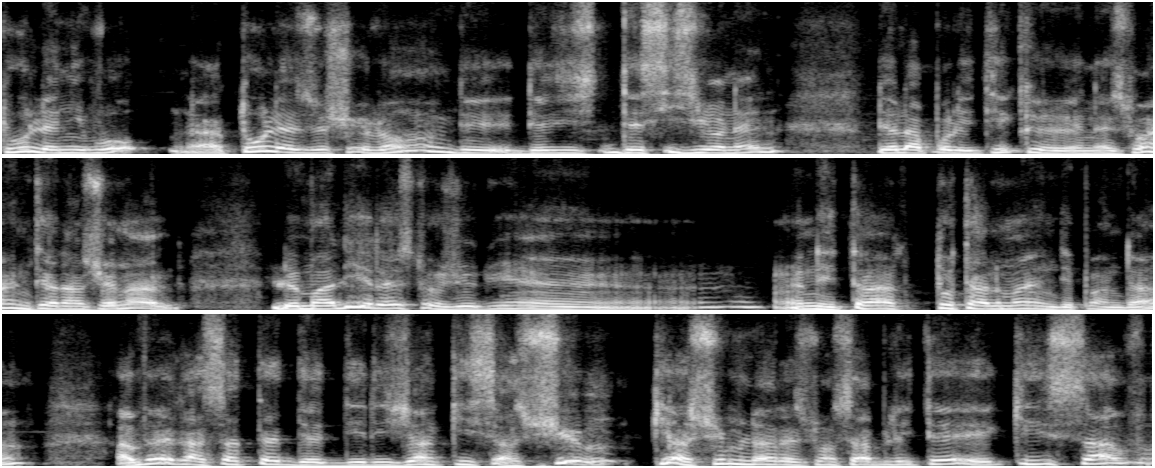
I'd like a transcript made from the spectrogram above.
tous les niveaux, à tous les échelons décisionnels de la politique, n'est-ce pas, internationale. Le Mali reste aujourd'hui un, un État totalement indépendant, avec à sa tête des dirigeants qui s'assument, qui assument leurs responsabilités et qui savent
